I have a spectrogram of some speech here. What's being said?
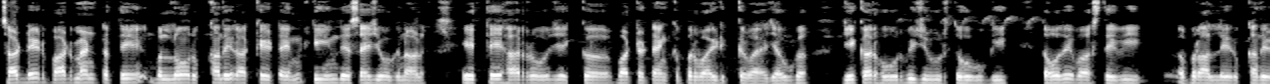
ਸਾਡੇ ਡਿਪਾਰਟਮੈਂਟ ਅਤੇ ਵੱਲੋਂ ਰੁੱਖਾਂ ਦੇ ਰਾਖੇ ਟੀਮ ਦੇ ਸਹਿਯੋਗ ਨਾਲ ਇੱਥੇ ਹਰ ਰੋਜ਼ ਇੱਕ ਵਾਟਰ ਟੈਂਕ ਪ੍ਰੋਵਾਈਡ ਕਰਵਾਇਆ ਜਾਊਗਾ। ਜੇਕਰ ਹੋਰ ਵੀ ਜ਼ਰੂਰਤ ਹੋਊਗੀ ਤਾਂ ਉਹਦੇ ਵਾਸਤੇ ਵੀ ਉਪਰਾਲੇ ਰੁੱਖਾਂ ਦੇ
